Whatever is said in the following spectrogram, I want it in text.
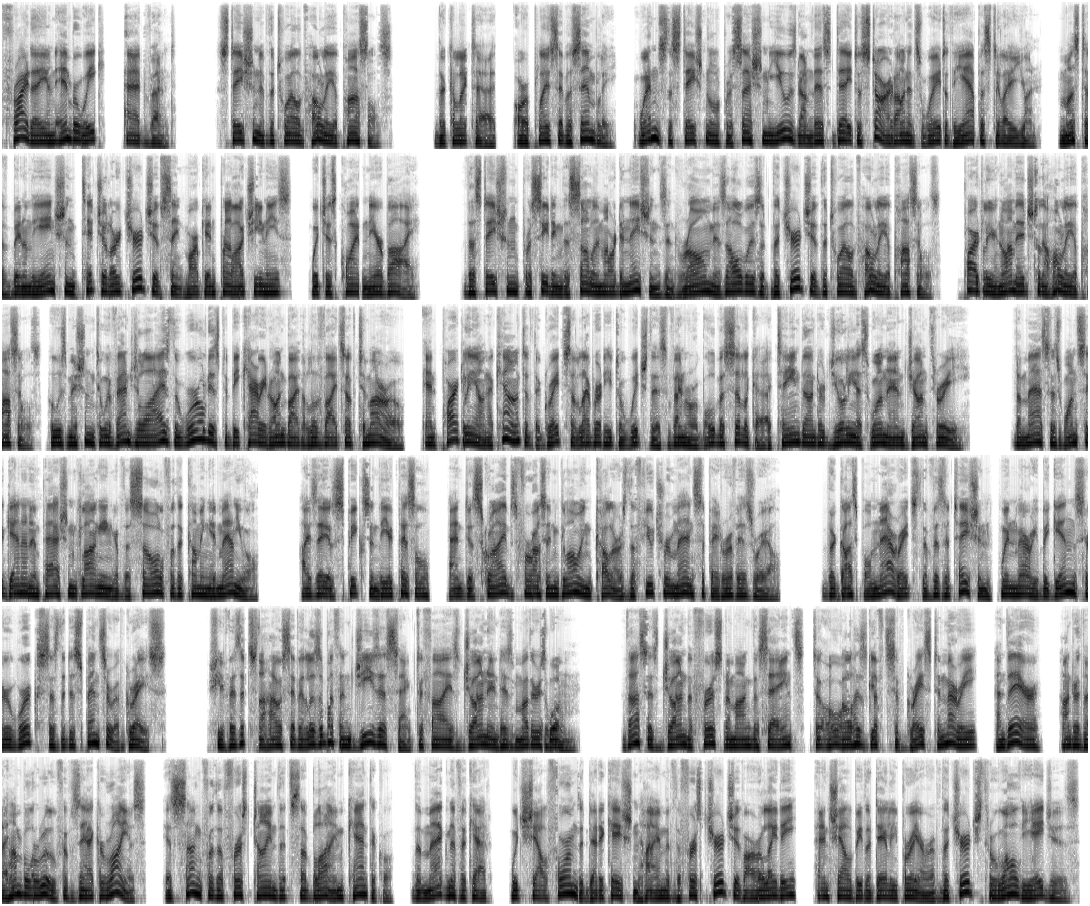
Friday in Ember Week, Advent. Station of the Twelve Holy Apostles. The collecta, or place of assembly, whence the stational procession used on this day to start on its way to the Apostoleion, must have been in the ancient titular church of St. Mark in Pallacinis, which is quite nearby. The station preceding the solemn ordinations in Rome is always at the Church of the Twelve Holy Apostles, partly in homage to the Holy Apostles, whose mission to evangelize the world is to be carried on by the Levites of tomorrow, and partly on account of the great celebrity to which this venerable basilica attained under Julius I and John III. The Mass is once again an impassioned longing of the soul for the coming Emmanuel. Isaiah speaks in the epistle, and describes for us in glowing colors the future emancipator of Israel. The Gospel narrates the visitation when Mary begins her works as the dispenser of grace. She visits the house of Elizabeth and Jesus sanctifies John in his mother's womb. Thus is John the first among the saints to owe all his gifts of grace to Mary, and there, under the humble roof of Zacharias, is sung for the first time that sublime canticle, the Magnificat, which shall form the dedication hymn of the first church of Our Lady, and shall be the daily prayer of the church through all the ages.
